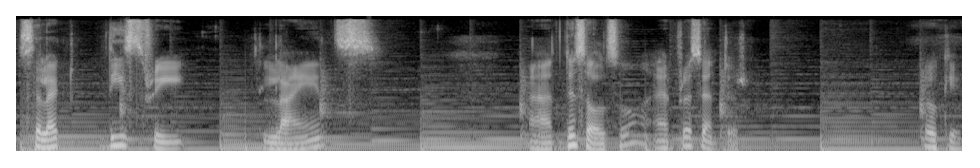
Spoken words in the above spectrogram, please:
select these three lines and this also and press enter. Okay.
